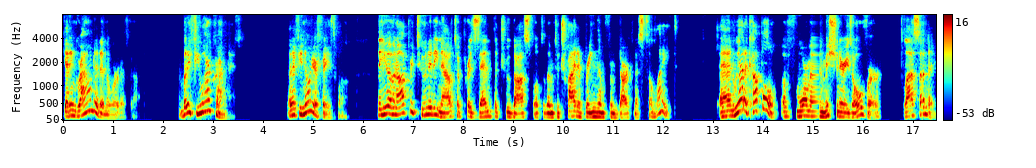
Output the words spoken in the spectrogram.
getting grounded in the Word of God. But if you are grounded, and if you know your faith well, then you have an opportunity now to present the true gospel to them, to try to bring them from darkness to light. And we had a couple of Mormon missionaries over last Sunday.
